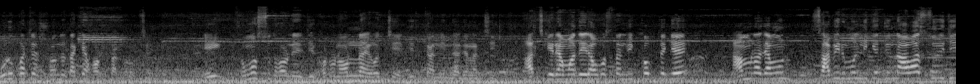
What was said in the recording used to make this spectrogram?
গরু পাচার সন্দেহ তাকে হত্যা করেছে। এই সমস্ত ধরনের যে ঘটনা অন্যায় হচ্ছে ধিৎকার নিন্দা জানাচ্ছি। আজকের আমাদের অবস্থান বিক্ষোভ থেকে আমরা যেমন সাবির মল্লিকের জন্য আওয়াজ তুলেছি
